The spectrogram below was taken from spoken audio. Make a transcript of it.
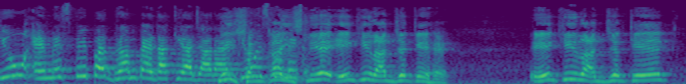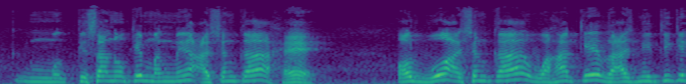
क्यों एमएसपी पर भ्रम पैदा किया जा रहा है? क्यों शंका इसलिए एक ही राज्य के है। एक ही राज्य के किसानों के मन में आशंका है। और वो आशंका वहाँ के राजनीति के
